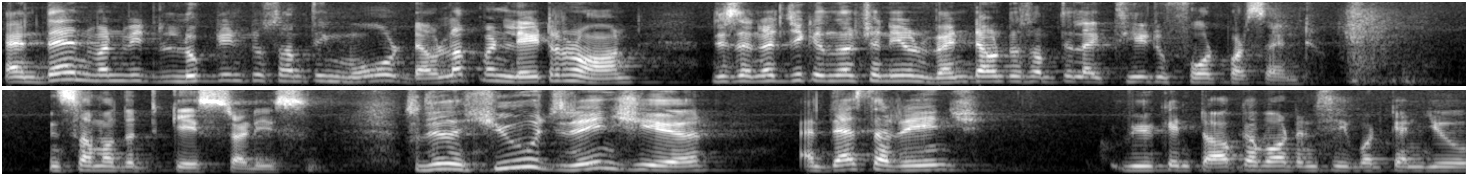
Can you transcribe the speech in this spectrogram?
And then when we looked into something more development later on, this energy consumption even went down to something like 3 to 4% in some of the case studies. So there's a huge range here, and that's the range we can talk about and see what can you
